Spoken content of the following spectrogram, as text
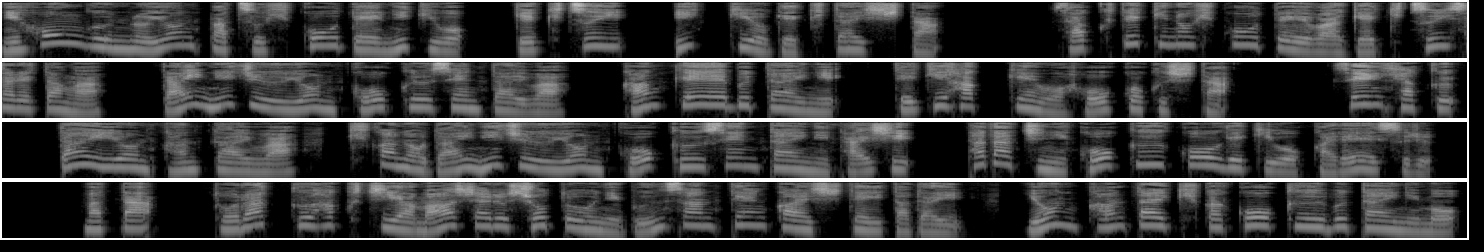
日本軍の4発飛行艇2機を撃墜、1機を撃退した。索敵の飛行艇は撃墜されたが、第24航空戦隊は関係部隊に敵発見を報告した。1100第4艦隊は、機下の第24航空戦隊に対し、直ちに航空攻撃を加齢する。また、トラック白地やマーシャル諸島に分散展開していた第4艦隊機下航空部隊にも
